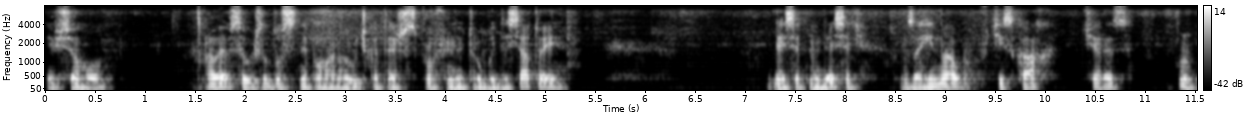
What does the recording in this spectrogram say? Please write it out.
і всього. Але все вийшло досить непогано. Ручка теж з профільної труби 10 10 на 10 Загинав в тісках через ну,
